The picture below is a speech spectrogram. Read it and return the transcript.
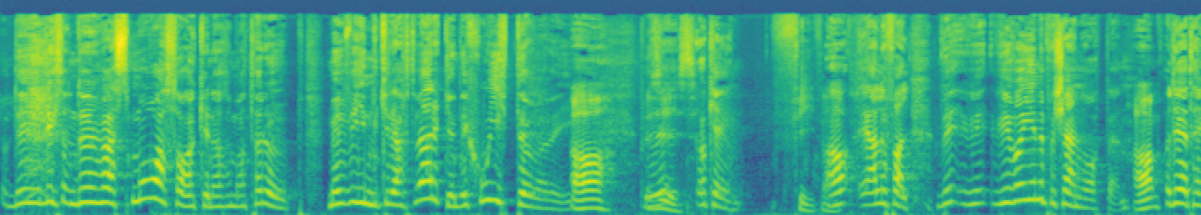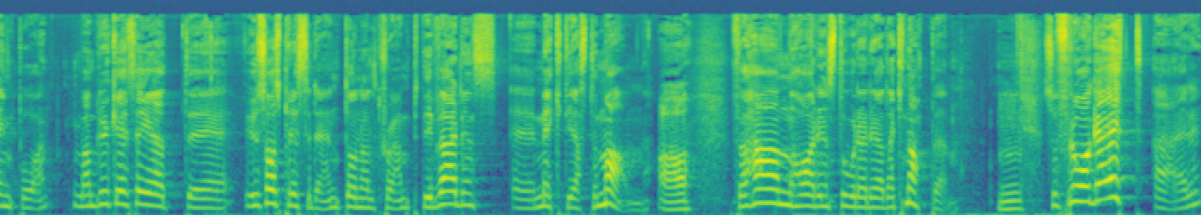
Det är liksom de här små sakerna som man tar upp. Men vindkraftverken, det skiter man i. Ja, precis. Okej, Fy fan. ja, i alla fall. Vi, vi, vi var inne på kärnvapen. Ja. Och det har jag tänkt på. Man brukar säga att eh, USAs president, Donald Trump, det är världens eh, mäktigaste man. Ja. För han har den stora röda knappen. Mm. Så fråga ett är...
